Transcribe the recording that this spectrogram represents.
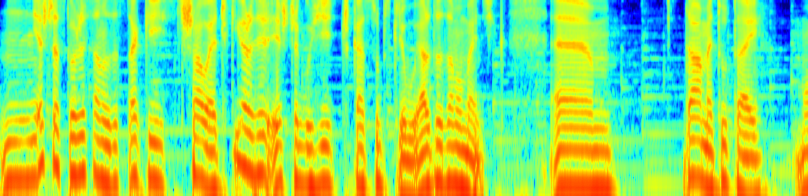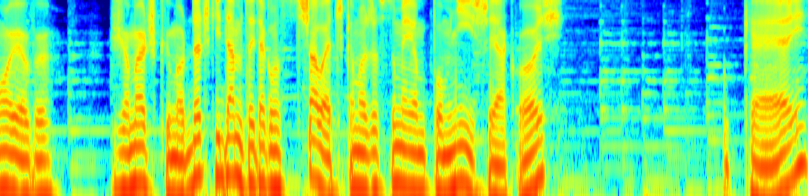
mm, jeszcze skorzystam z takiej strzałeczki oraz je- jeszcze guziczka subskrybuj, ale to za momencik. Damy tutaj moje wy ziomeczki, mordeczki. Damy tutaj taką strzałeczkę, może w sumie ją pomniejszę jakoś. Okej.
